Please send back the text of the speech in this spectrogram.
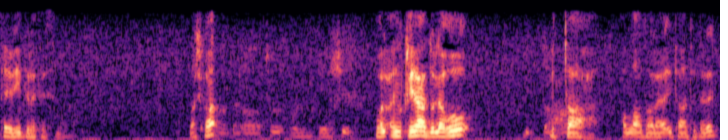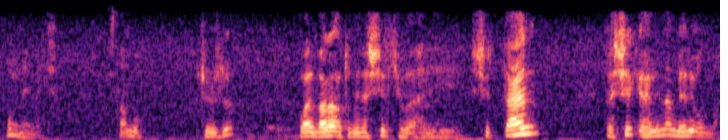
Tevhid ile teslim olmak. Başka? Vel inqiyadu lehu bit-ta'a. Allah Teala'ya itaat ederek boyun eğmek. İslam bu. Üçüncüsü vel bera'atu mineşşirki ve ehlihi. Şirkten ve şirk ehlinden beri olmak.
